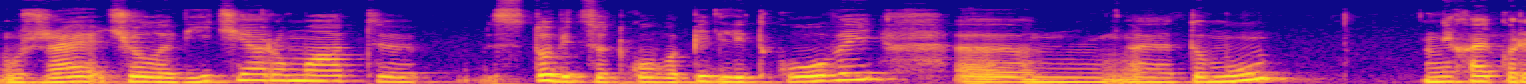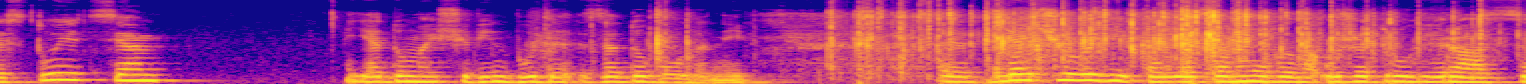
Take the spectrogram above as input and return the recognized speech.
уже чоловічий аромат, е, 100% підлітковий, е, е, тому нехай користується. Я думаю, що він буде задоволений. Е, Для чоловіка я замовила уже другий раз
